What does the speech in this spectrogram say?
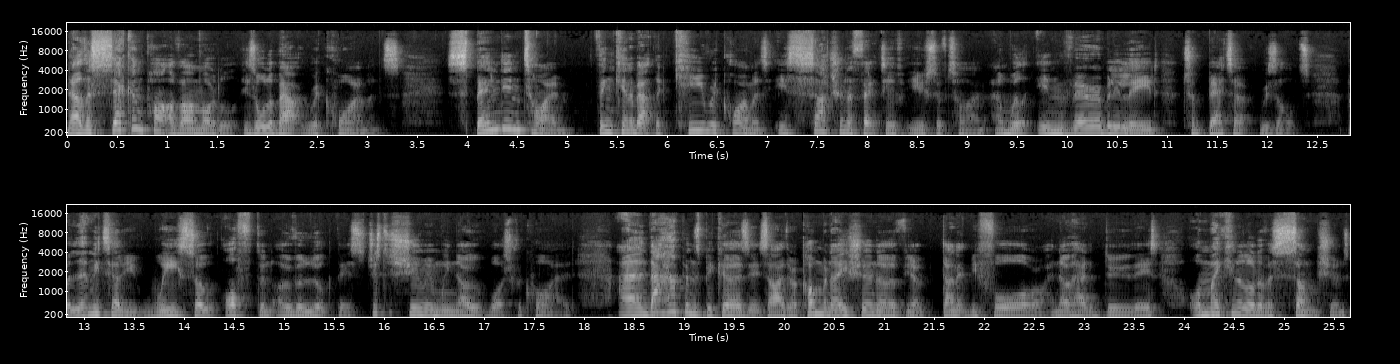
Now, the second part of our model is all about requirements. Spending time thinking about the key requirements is such an effective use of time and will invariably lead to better results. But let me tell you, we so often overlook this, just assuming we know what's required. And that happens because it's either a combination of, you know, done it before, or I know how to do this, or making a lot of assumptions,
